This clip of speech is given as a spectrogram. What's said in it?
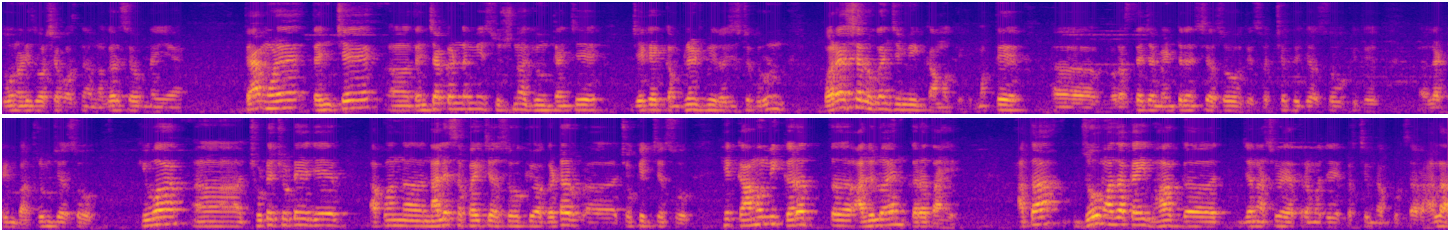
दोन अडीच वर्षापासून नगरसेवक नाही आहे त्यामुळे त्यांचे त्यांच्याकडनं मी सूचना घेऊन त्यांचे जे काही कंप्लेंट मी रजिस्टर करून बऱ्याचशा लोकांची मी कामं केली. मग ते रस्त्याच्या मेंटेनन्सचे असो ते स्वच्छतेचे असो की ते लॅट्रिन बाथरूमचे असो किंवा छोटे छोटे जे आपण नाले सफाईचे असो किंवा गटर चौकीचे असो हे कामं मी करत आलेलो आहे आणि करत आहे. आता जो माझा काही भाग जन आशीर्वाद पश्चिम नागपूरचा राहिला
